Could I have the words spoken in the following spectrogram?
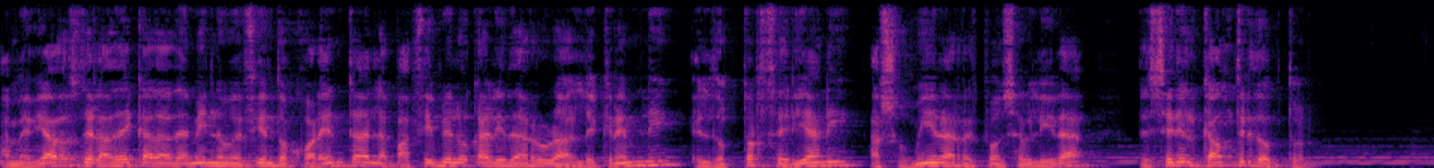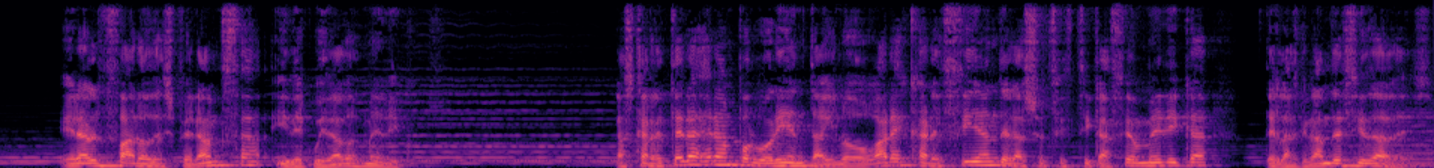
A mediados de la década de 1940, en la apacible localidad rural de Kremlin, el doctor Ceriani asumía la responsabilidad de ser el country doctor. Era el faro de esperanza y de cuidados médicos. Las carreteras eran polvorientas y los hogares carecían de la sofisticación médica de las grandes ciudades.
